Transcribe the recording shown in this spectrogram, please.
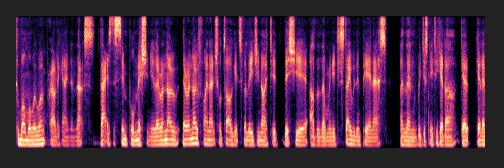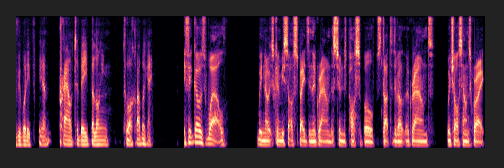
to one where we weren't proud again. And that's that is the simple mission. You know, there are no there are no financial targets for Leeds United this year other than we need to stay within P&S and then we just need to get our get get everybody, you know, proud to be belonging to our club again. If it goes well, we know it's going to be sort of spades in the ground as soon as possible, start to develop the ground, which all sounds great.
